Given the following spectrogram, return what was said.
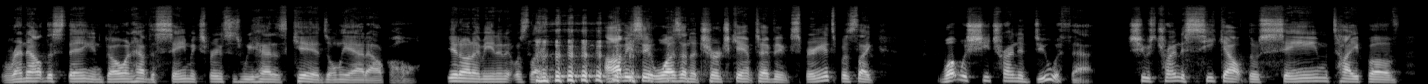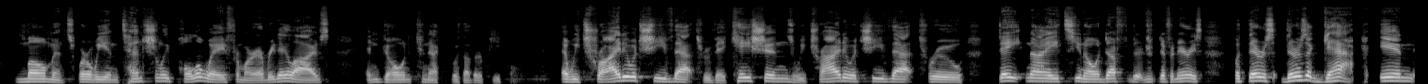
rent out this thing and go and have the same experiences we had as kids, only add alcohol. You know what I mean? And it was like, obviously, it wasn't a church camp type of experience, but it's like, what was she trying to do with that? She was trying to seek out those same type of moments where we intentionally pull away from our everyday lives and go and connect with other people. And we try to achieve that through vacations. We try to achieve that through date nights, you know, in diff- different areas. But there's there's a gap in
